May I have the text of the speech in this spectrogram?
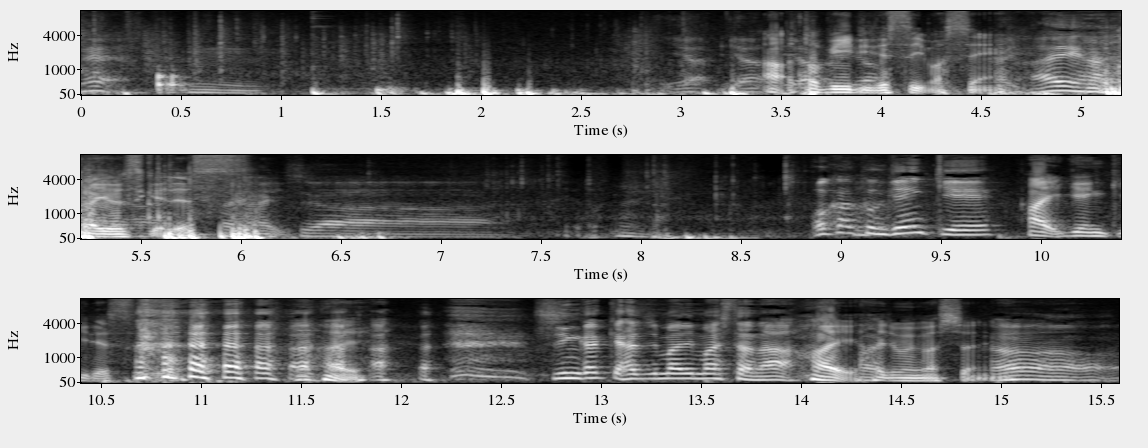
ねうん。いや、いや、あ、飛び入りです。すいません。はいはい。岡祐介です。はい。じゃあ。岡君元気？はい、元気です。はい。新学期始まりましたな。はい、始まりましたね。う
